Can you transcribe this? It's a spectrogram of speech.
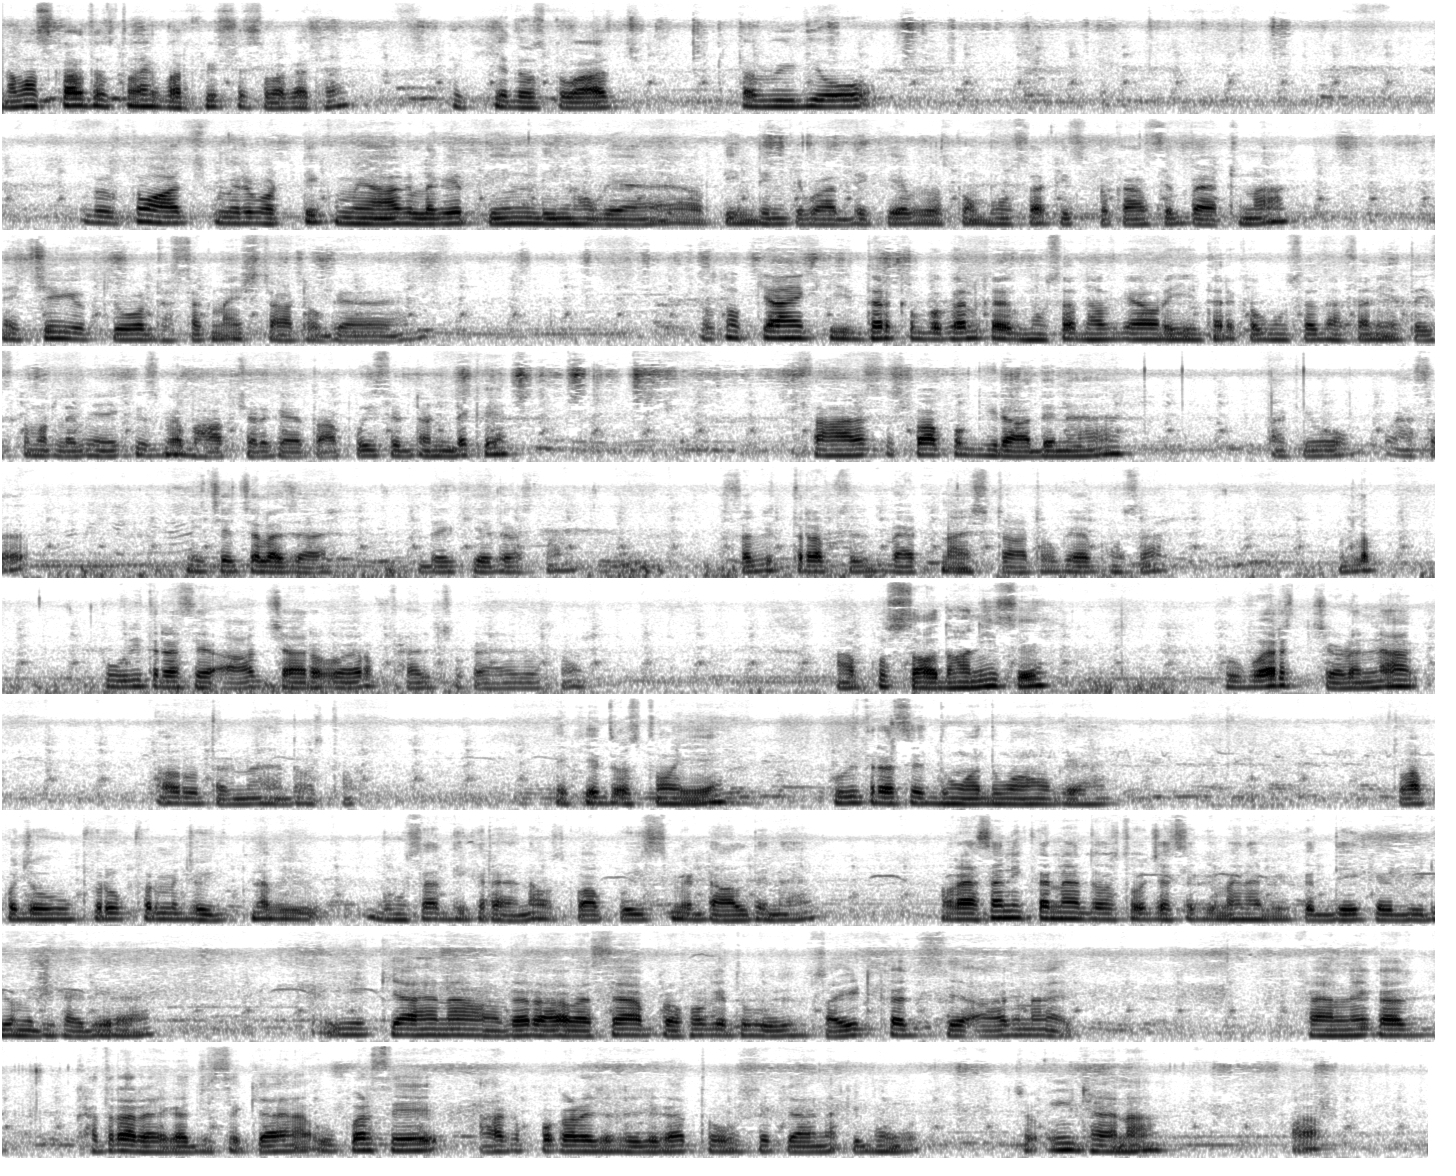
नमस्कार दोस्तों, एक बार फिर से स्वागत है। देखिए दोस्तों, आज का वीडियो दोस्तों, आज मेरे भट्टी में आग लगे तीन दिन हो गया है और तीन दिन के बाद देखिए अब दोस्तों, भूसा किस प्रकार से बैठना, नीचे की ओर धसकना स्टार्ट हो गया है। दोस्तों, क्या है कि इधर का बगल का भूसा धस गया और इधर का भूसा धसा नहीं है तो इसका मतलब है कि उसमें भाप चढ़ गया तो आपको इसे डंडे के सहारे से उसको आपको गिरा देना है, ताकि वो ऐसा नीचे चला जाए। देखिए दोस्तों सभी तरफ़ से बैठना स्टार्ट हो गया भूसा मतलब पूरी तरह से आग चारों ओर फैल चुका है दोस्तों। आपको सावधानी से ऊपर चढ़ना और उतरना है दोस्तों। देखिए दोस्तों, ये पूरी तरह से धुआँ धुआँ हो गया है। तो आपको जो ऊपर ऊपर में जो इतना भी भूसा दिख रहा है ना, उसको आपको इसमें डाल देना है। और ऐसा नहीं करना है दोस्तों, जैसे कि मैंने अभी देख वीडियो में दिखाई दे रहा है। ये क्या है ना, अगर आप ऐसे आप रखोगे तो साइड का जिससे आग ना फैलने का खतरा रहेगा, जिससे क्या है ना, ऊपर से आग पकड़े चलेगा तो उससे क्या है ना कि जो ईंट है ना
